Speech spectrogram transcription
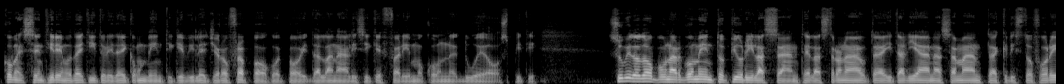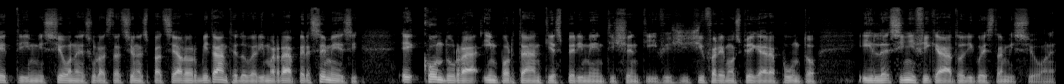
come sentiremo dai titoli e dai commenti che vi leggerò fra poco e poi dall'analisi che faremo con due ospiti. Subito dopo un argomento più rilassante, l'astronauta italiana Samantha Cristoforetti in missione sulla stazione spaziale orbitante dove rimarrà per sei mesi e condurrà importanti esperimenti scientifici. Ci faremo spiegare appunto il significato di questa missione.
